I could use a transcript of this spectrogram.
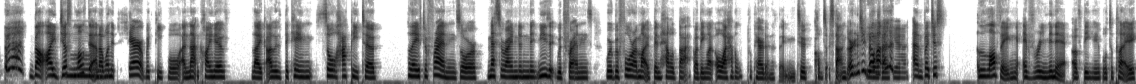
that i just mm. loved it and i mm. wanted to share it with people and that kind of like i was became so happy to play to friends or mess around and make music with friends where before I might have been held back by being like, oh, I haven't prepared anything to concert standard, you know? Yeah, yeah. Um, but just loving every minute of being able to play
